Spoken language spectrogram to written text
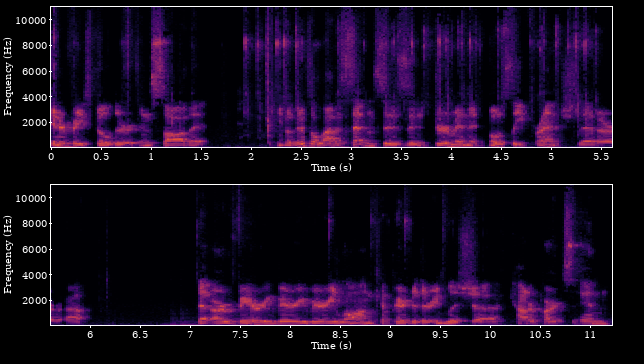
interface builder and saw that you know, there's a lot of sentences in German and mostly French that are uh, that are very, very, very long compared to their English uh, counterparts, and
